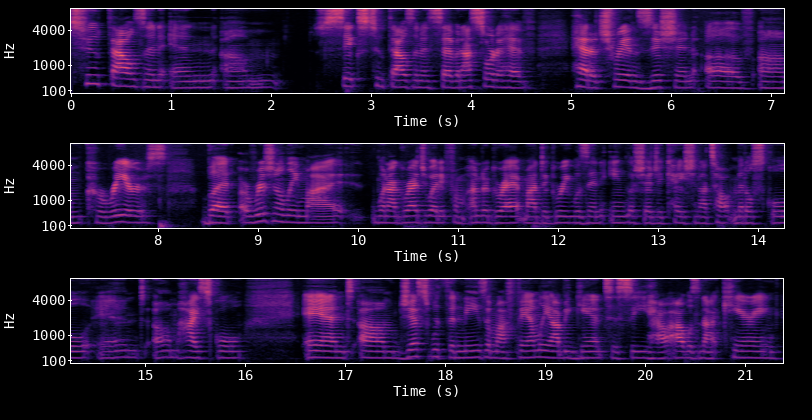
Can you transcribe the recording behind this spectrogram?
2006 2007 i sort of have had a transition of um, careers. But originally, my when I graduated from undergrad, my degree was in English education. I taught middle school and um, high school. And um, just with the needs of my family, I began to see how I was not caring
